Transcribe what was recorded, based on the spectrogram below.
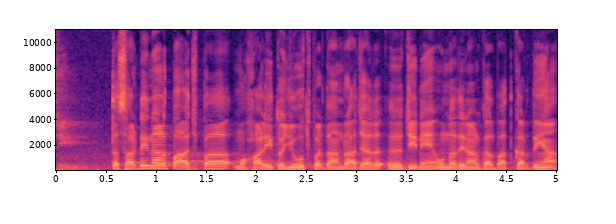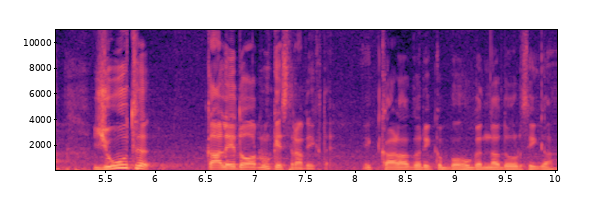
ਜੀ। ਤਾਂ ਸਾਡੇ ਨਾਲ ਭਾਜਪਾ ਮੋਹਾਲੀ ਤੋਂ ਯੂਥ ਪ੍ਰਧਾਨ ਰਾਜਾ ਜੀ ਨੇ ਉਹਨਾਂ ਦੇ ਨਾਲ ਗੱਲਬਾਤ ਕਰਦੇ ਹਾਂ। ਯੂਥ ਕਾਲੇ ਦੌਰ ਨੂੰ ਕਿਸ ਤਰ੍ਹਾਂ ਵੇਖਦਾ ਹੈ? ਇਹ ਕਾਲਾ ਦੌਰ ਇੱਕ ਬਹੁਤ ਗੰਦਾ ਦੌਰ ਸੀਗਾ।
